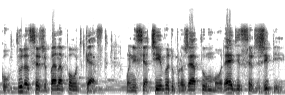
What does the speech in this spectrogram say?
Cultura Sergipana Podcast, uma iniciativa do projeto Mored Sergipe.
